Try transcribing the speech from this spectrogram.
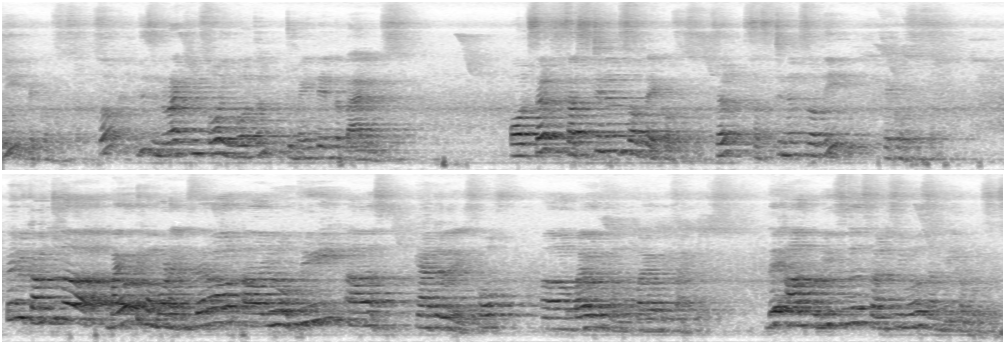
the ecosystem. So this interaction is so important to maintain the balance or self-sustenance of the ecosystem. Self-sustenance of the ecosystem. When we come to the biotic components, there are uh, you know three uh, categories of uh, biotic biotic factors. They are producers, consumers, and decomposers.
